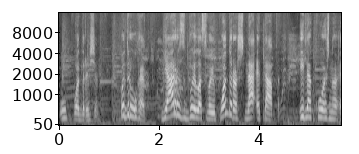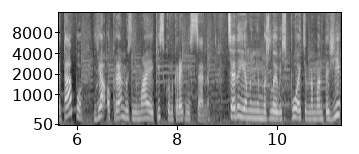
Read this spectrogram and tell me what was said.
у подорожі. По-друге, я розбила свою подорож на етапи, і для кожного етапу я окремо знімаю якісь конкретні сцени. Це дає мені можливість потім на монтажі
